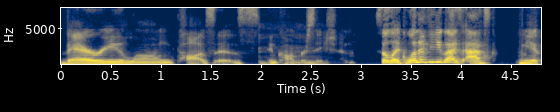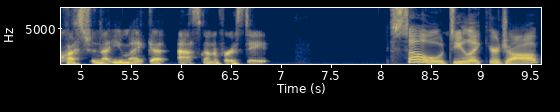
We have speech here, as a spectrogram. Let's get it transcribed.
very long pauses in Mhm. conversation. So, like, one of you guys asked me a question that you might get asked on a first date. So, do you like your job?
